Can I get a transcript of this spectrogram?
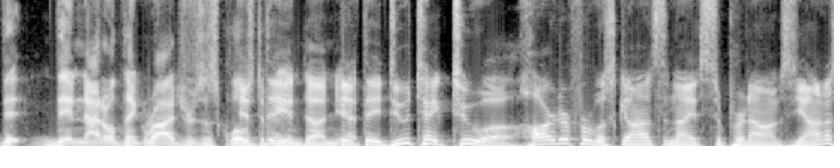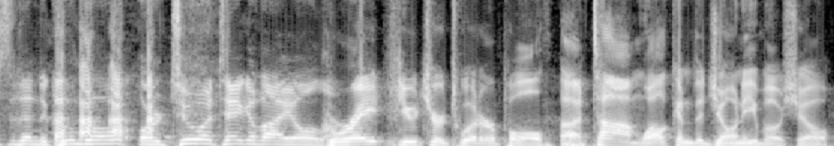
th- then I don't think Rodgers is close If to they, being done yet. If they do take Tua, harder for Wisconsinites to pronounce Giannis Antetokounmpo or Tua Tagovailoa. Great future Twitter poll. Uh, Tom, welcome to the Joe Nebo Show.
